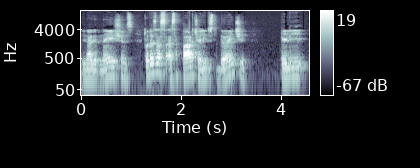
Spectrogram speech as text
United Nations, toda essa, essa parte ali de estudante, ele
